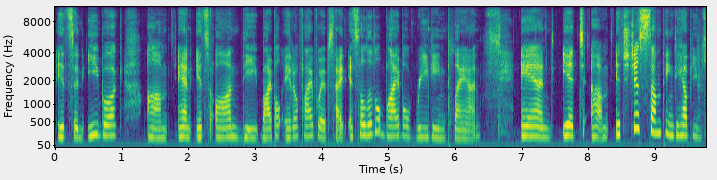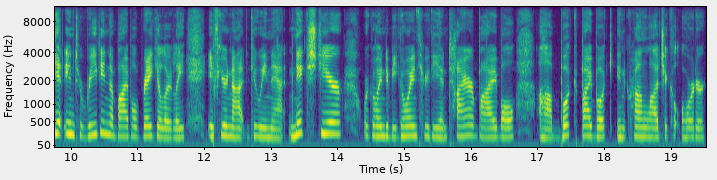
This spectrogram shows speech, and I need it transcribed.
It's an ebook um, and it's on the Bible 805 website. It's a little Bible reading plan. And it um, it's just something to help you get into reading the Bible regularly if you're not doing that. Next year, we're going to be going through the entire Bible uh, book by book in chronological order.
